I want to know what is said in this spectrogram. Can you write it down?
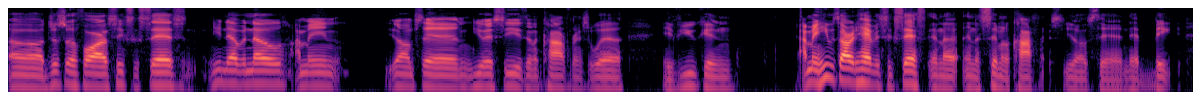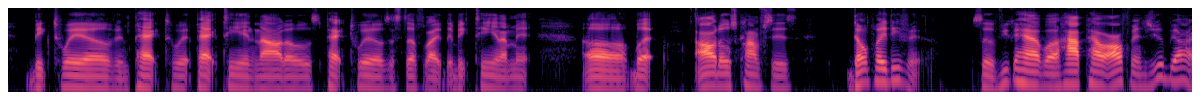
uh, just so far as his success, you never know. I mean, you know what I'm saying. USC is in a conference where if you can I mean, he was already having success in a in a similar conference. You know what I'm saying? That big Big 12 and Pac 12, Pac 10 and all those Pac 12s and stuff like the Big 10. I meant, uh, but all those conferences don't play defense. So if you can have a high power offense, you'll be all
